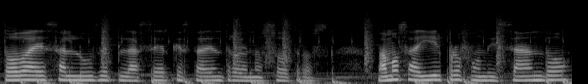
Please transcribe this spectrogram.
toda esa luz de placer que está dentro de nosotros. Vamos a ir profundizando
